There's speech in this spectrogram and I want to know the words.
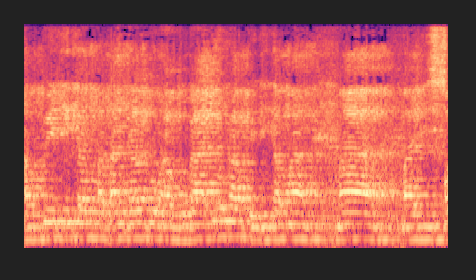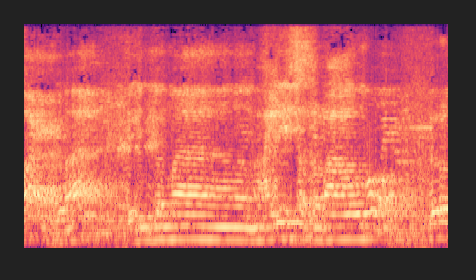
uh, pwede kang matanggal kung abogado ka, pwede kang ma, ma, ma-disbar, di ba? Pwede kang ma, maalis sa trabaho mo. Pero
